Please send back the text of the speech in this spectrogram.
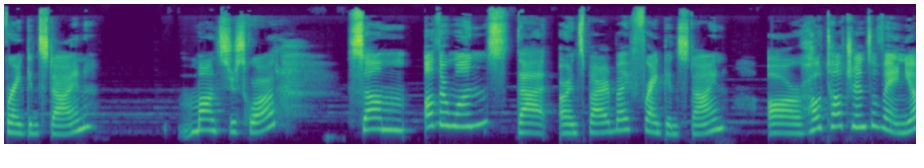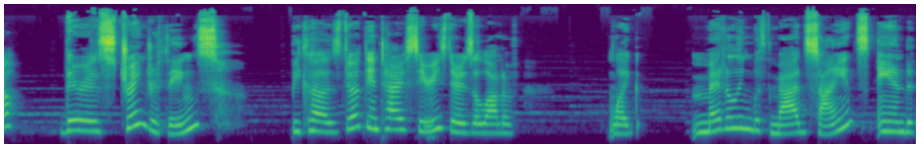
Frankenstein, Monster Squad. Some other ones that are inspired by Frankenstein are Hotel Transylvania. There is Stranger Things, because throughout the entire series, there is a lot of like meddling with mad science, and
